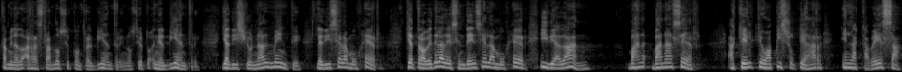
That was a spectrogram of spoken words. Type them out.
caminando, arrastrándose contra el vientre, ¿no es cierto? En el vientre. Y adicionalmente le dice a la mujer que a través de la descendencia de la mujer y de Adán van, van a ser aquel que va a pisotear en la cabeza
